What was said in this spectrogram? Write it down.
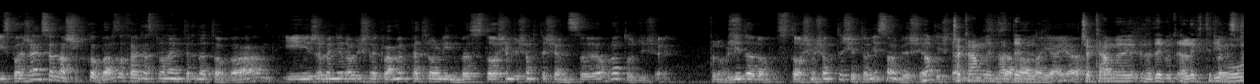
I spojrzałem sobie na szybko, bardzo fajna strona internetowa i żeby nie robić reklamy, Petrol Invest 180 tysięcy obrotu dzisiaj. Proszę. Lider 180 tysięcy, to nie są wiesz, No, jakieś czekamy na debiut, jaja. czekamy na debiut Elektrimu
